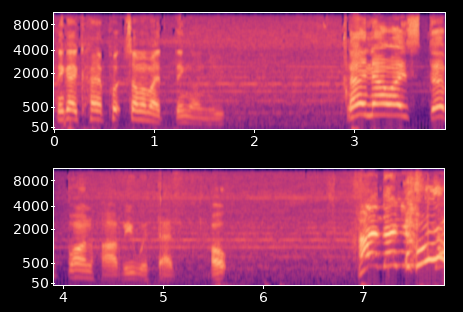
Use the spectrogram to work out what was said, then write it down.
think I kind of put some of my thing on you. And now I step on Javi with that. Oh. And then you stuck to me.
